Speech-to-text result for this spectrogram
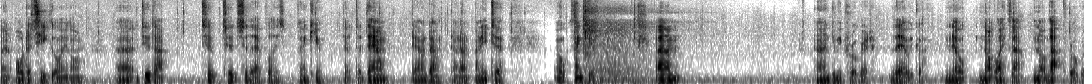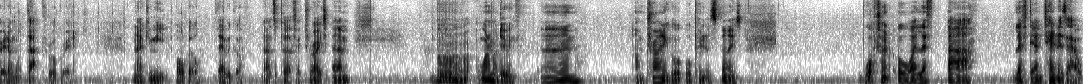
an oddity going on. Uh, do that to, to, to there, please. Thank you. D down, down, down, down, down. I need to... Oh, thank you. Um, and give me prograde. There we go. No, not like that. Not that prograde. I want that prograde. Now give me orbital. There we go. That's perfect. Right. Um, brr, what am I doing? Um, I'm trying to go up into space. What on... Oh, I left... Ah, left the antennas out.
